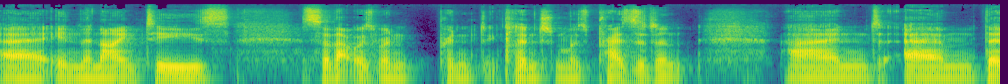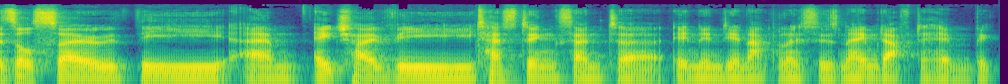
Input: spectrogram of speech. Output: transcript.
uh, in the 90s. So that was when Clinton was president. And um, there's also the um, HIV testing center in Indianapolis is named after him be-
